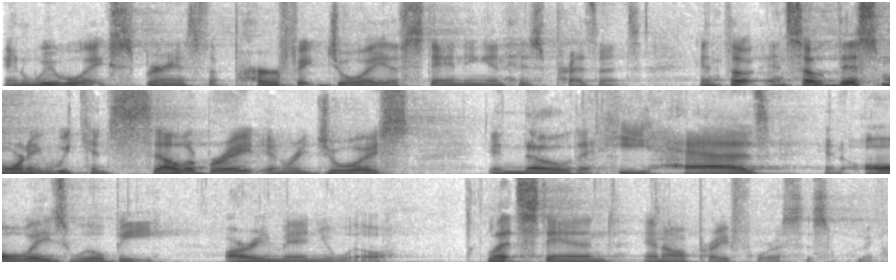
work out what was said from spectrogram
And we will experience the perfect joy of standing in His presence. And, th- and so this morning we can celebrate and rejoice and know that He has and always will be our Emmanuel. Let's stand and I'll pray for us this morning.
